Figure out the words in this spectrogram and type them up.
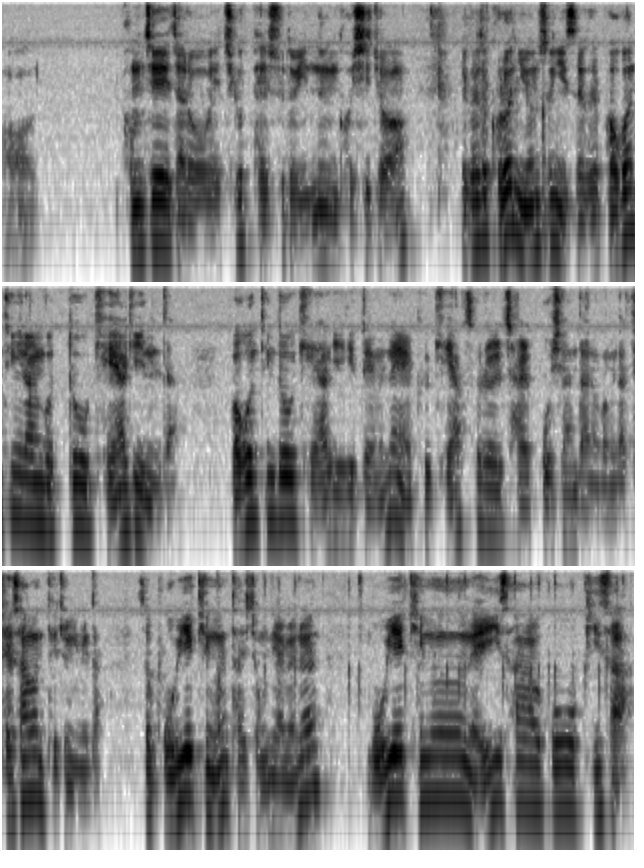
어, 범죄자로 취급될 수도 있는 것이죠. 네, 그래서 그런 위험성이 있어요. 그래서 bug hunting이라는 것도 계약입니다. bug hunting도 계약이기 때문에 그 계약서를 잘 보셔야 한다는 겁니다. 대상은 대중입니다. 그래서 모의해킹은 다시 정리하면은 모의해킹은 A사하고 B사,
